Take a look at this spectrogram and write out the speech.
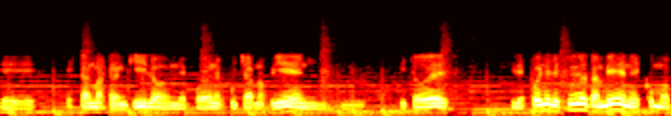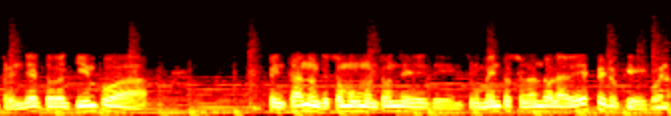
eh, estar más tranquilos, de poder escucharnos bien y, todo eso. Y después en el estudio también es como aprender todo el tiempo a pensando en que somos un montón de, de, instrumentos sonando a la vez, pero que bueno,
